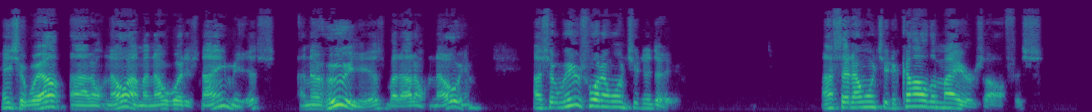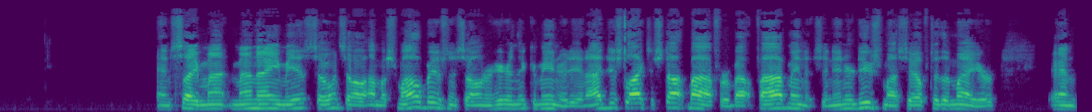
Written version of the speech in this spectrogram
He said, Well, I don't know him. I know what his name is. I know who he is, but I don't know him. I said, Well, here's what I want you to do. I said, I want you to call the mayor's office and say my my name is so and so. I'm a small business owner here in the community, and I'd just like to stop by for about five minutes and introduce myself to the mayor and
